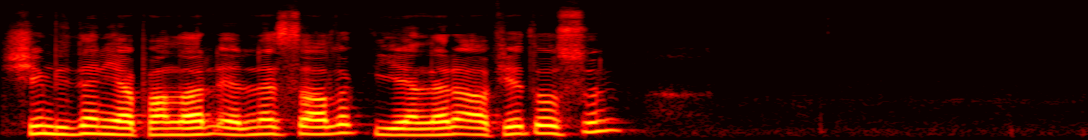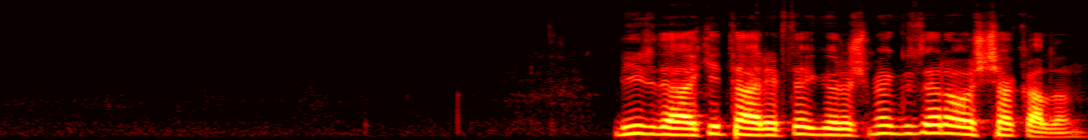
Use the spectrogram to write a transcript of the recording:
Şimdiden yapanların eline sağlık, yiyenlere afiyet olsun. Bir dahaki tarifte görüşmek üzere, hoşça kalın.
